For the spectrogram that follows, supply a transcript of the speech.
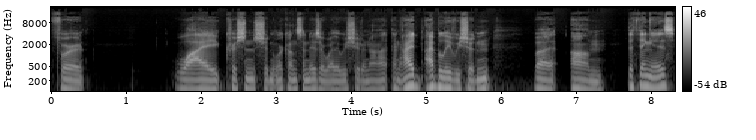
for why Christians shouldn't work on Sundays or whether we should or not. And I I believe we shouldn't. But um the thing is,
